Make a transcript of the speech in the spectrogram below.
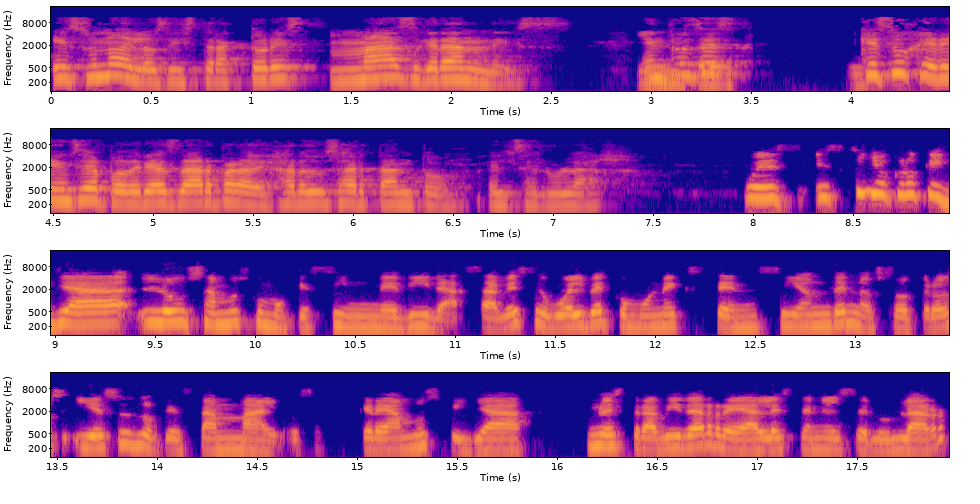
es uno de los distractores más grandes. Entonces, ¿qué sugerencia podrías dar para dejar de usar tanto el celular? Pues es que yo creo que ya lo usamos como que sin medida, ¿sabes? Se vuelve como una extensión de nosotros y eso es lo que está mal. O sea, creamos que ya nuestra vida real está en el celular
